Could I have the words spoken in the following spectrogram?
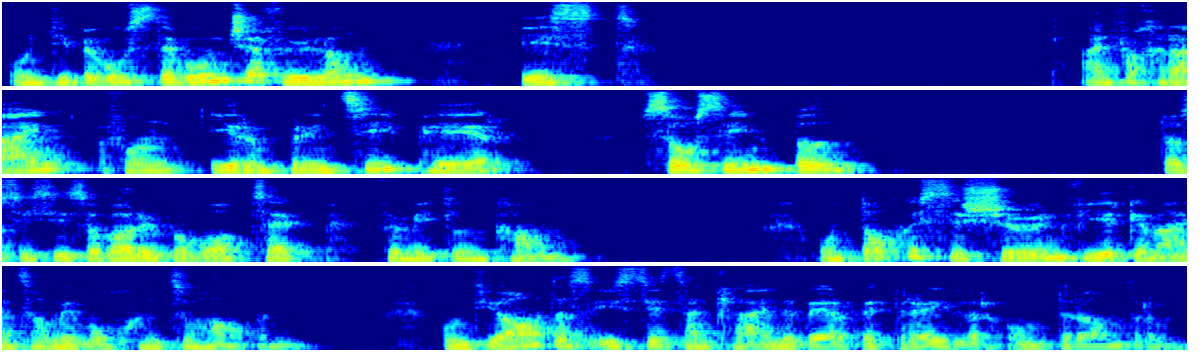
Und die bewusste Wunscherfüllung ist einfach rein von ihrem Prinzip her so simpel, dass ich sie sogar über WhatsApp vermitteln kann. Und doch ist es schön, vier gemeinsame Wochen zu haben. Und ja, das ist jetzt ein kleiner Werbetrailer unter anderem.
